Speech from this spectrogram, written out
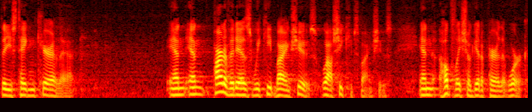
that he's taking care of that. And, and part of it is we keep buying shoes. Well, she keeps buying shoes. And hopefully she'll get a pair that work.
